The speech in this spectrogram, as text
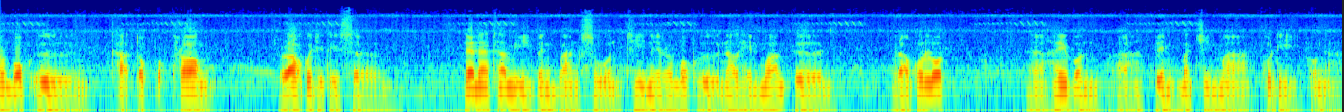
ระบบอื่นขาดตกบกพร่อง เราก็จะได้เสริม และถ้ามีเป็นบางส่วนที่ในระบบอื่นเราเห็นว่าเกิน เราก็ลดให้บนเป็นมัชชิมาพอดีพองาม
